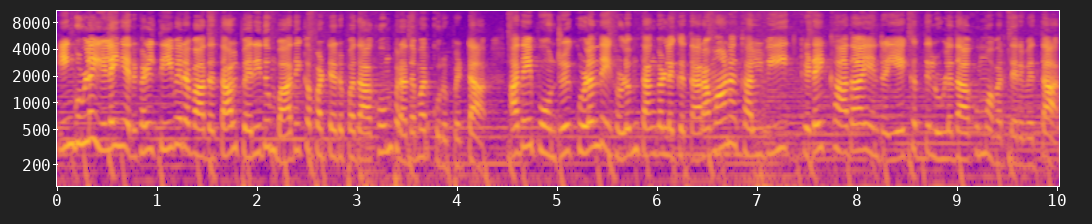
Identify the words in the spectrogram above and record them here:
இங்குள்ள இளைஞர்கள் தீவிரவாதத்தால் பெரிதும் பாதிக்கப்பட்டிருப்பதாகவும் பிரதமர் குறிப்பிட்டார். அதேபோன்று குழந்தைகளும் தங்களுக்கு தரமான கல்வி கிடைக்காதா என்ற ஏக்கத்தில் உள்ளதாகவும் அவர் தெரிவித்தார்.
